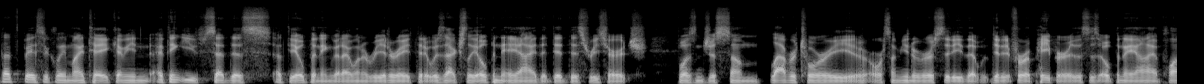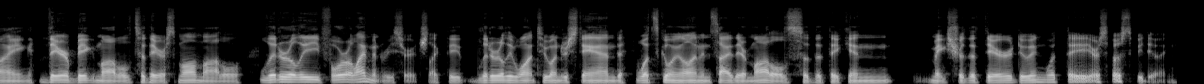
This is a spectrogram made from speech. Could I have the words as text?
that's basically my take. I mean, I think you said this at the opening, but I want to reiterate that it was actually OpenAI that did this research. It wasn't just some laboratory or some university that did it for a paper. This is OpenAI applying their big model to their small model, literally for alignment research. Like they literally want to understand what's going on inside their models so that they can make sure that they're doing what they are supposed to be doing.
